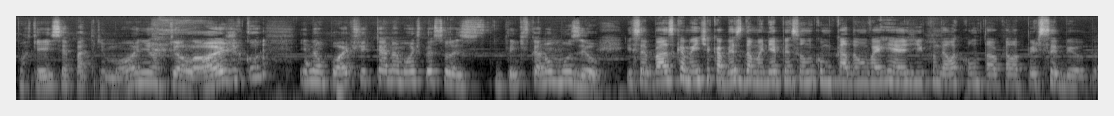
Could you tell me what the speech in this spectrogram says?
porque isso é patrimônio arqueológico e não pode ficar na mão de pessoas. Tem que ficar num museu. Isso é basicamente a cabeça da mania pensando como cada um vai reagir quando ela contar o que ela percebeu da,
